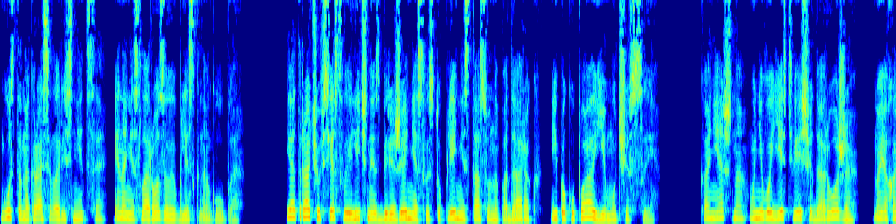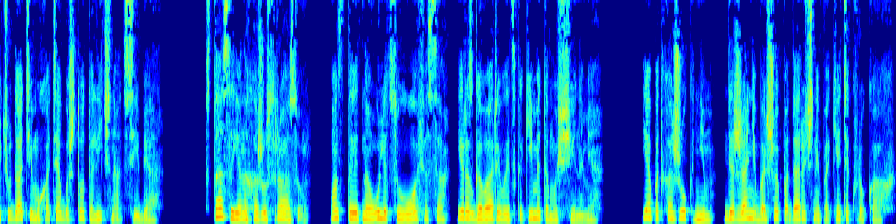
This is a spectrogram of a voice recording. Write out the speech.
густо накрасила ресницы и нанесла розовый блеск на губы. Я трачу все свои личные сбережения с выступлений Стасу на подарок и покупаю ему часы. Конечно, у него есть вещи дороже, но я хочу дать ему хотя бы что-то лично от себя. Стаса я нахожу сразу. Он стоит на улице у офиса и разговаривает с какими-то мужчинами. Я подхожу к ним, держа небольшой подарочный пакетик в руках.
